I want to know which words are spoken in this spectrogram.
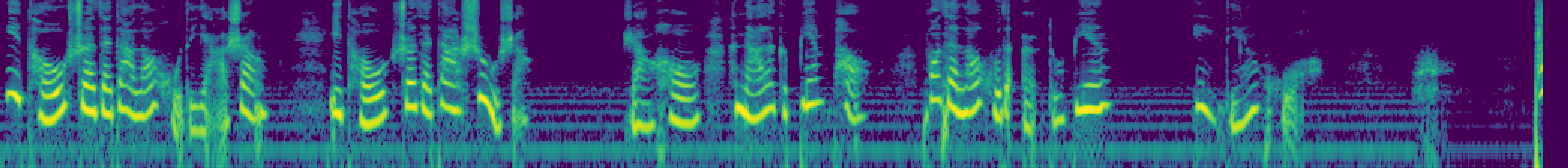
一头拴在大老虎的牙上，一头拴在大树上，然后还拿了个鞭炮，放在老虎的耳朵边，一点火，啪！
